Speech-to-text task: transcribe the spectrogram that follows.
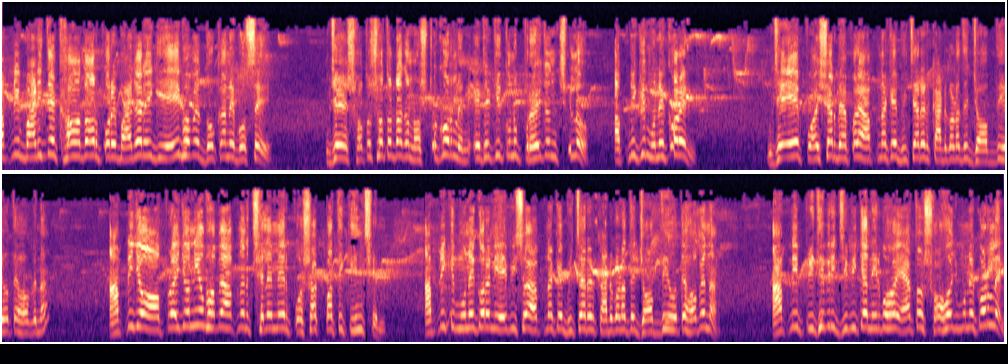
আপনি বাড়িতে খাওয়া দাওয়ার পরে বাজারে গিয়ে এইভাবে দোকানে বসে যে শত শত টাকা নষ্ট করলেন, এটা কি কোনো প্রয়োজন ছিল? আপনি কি মনে করেন যে এ পয়সার ব্যাপারে আপনাকে বিচারের কাঠগড়াতে জবাবদি হতে হবে না? আপনি যে অপ্রয়োজনীয়ভাবে আপনার ছেলে মেয়ের পোশাক পাতি কিনছেন আপনি কি মনে করেন এই বিষয়ে আপনাকে বিচারের কাঠগড়াতে জবাবদি হতে হবে না? আপনি পৃথিবীর জীবিকা নির্বাহ এত সহজ মনে করলেন?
